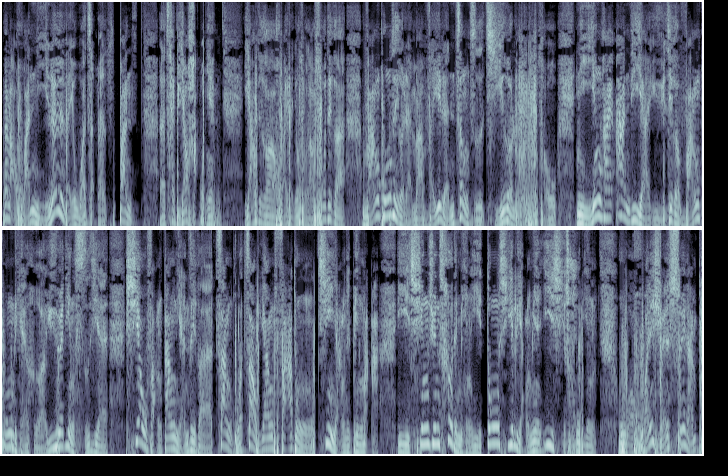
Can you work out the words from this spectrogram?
那老桓，你认为我怎么办，呃，才比较好呢？然后这个桓玄就说道，说这个王公这个人吧，为人正直，嫉恶如仇，你应该暗地啊与这个王公联合，约定时间，效仿当年这个战国赵鞅发动晋阳的兵马，以清君侧的名义，东西两面。一起出兵，我桓玄虽然不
